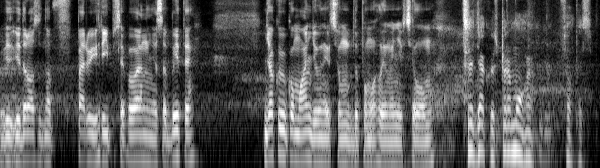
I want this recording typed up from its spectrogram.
Відразу на в першій грі після повернення забити. Дякую команді, вони в цьому допомогли мені в цілому. Все, дякую, з перемогою. Все, спасибо.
